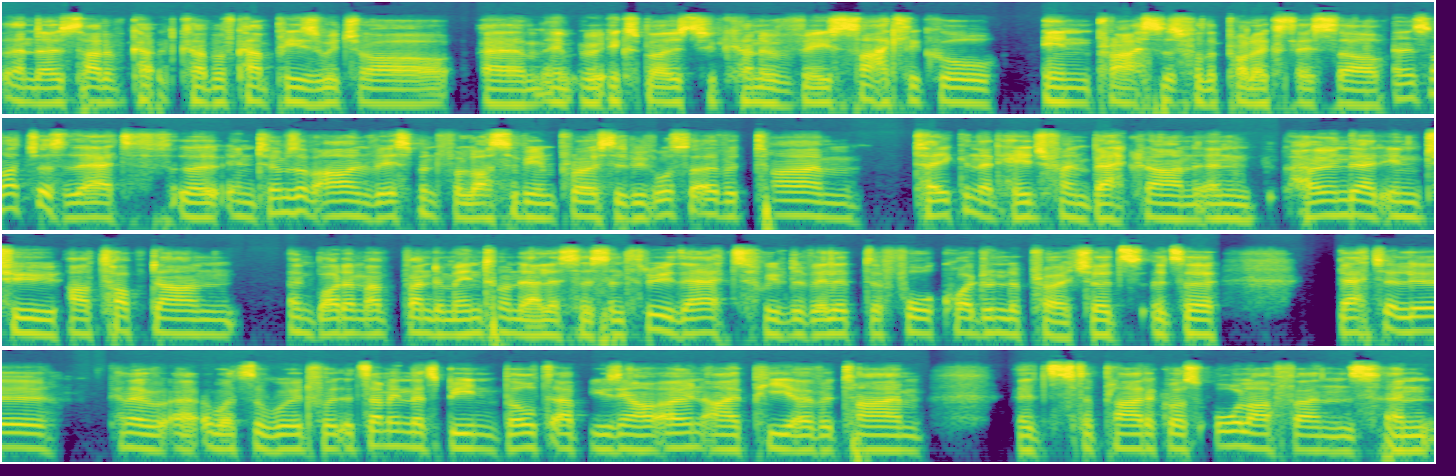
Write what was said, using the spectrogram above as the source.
and those type of type of companies which are um, exposed to kind of very cyclical in prices for the products they sell. And it's not just that. in terms of our investment philosophy and process, we've also over time taken that hedge fund background and honed that into our top-down and bottom-up fundamental analysis. And through that, we've developed a four-quadrant approach. So it's it's a Bateleur kind of uh, what's the word for it? It's something that's been built up using our own IP over time. It's applied across all our funds, and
